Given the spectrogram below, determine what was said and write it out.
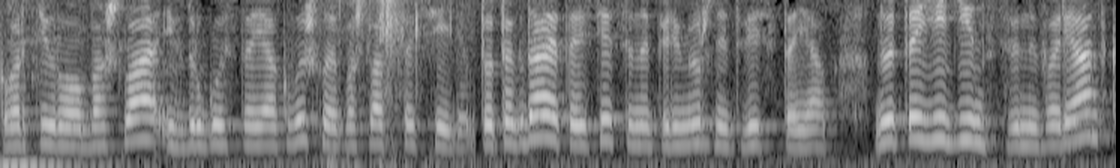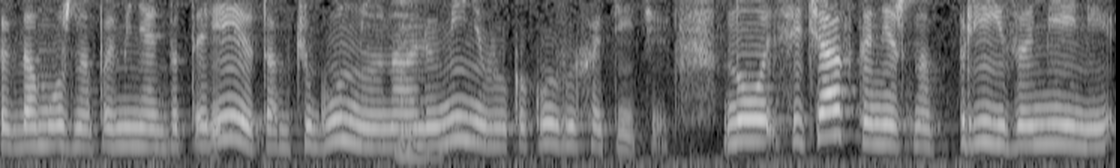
квартиру обошла и в другой стояк вышла и пошла к соседям, то тогда это, естественно, перемерзнет весь стояк. Но это единственный вариант, когда можно поменять батарею, там, чугунную на алюминиевую, какую вы хотите. Но сейчас, конечно, при замене,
